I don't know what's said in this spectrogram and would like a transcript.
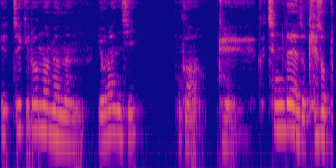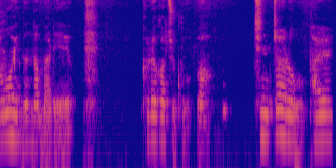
일찍 일어나면은 11시? 그러니까 이렇게 그 침대에서 계속 누워있는단 말이에요. 그래가지고 막 진짜로 발,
